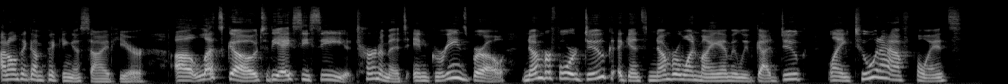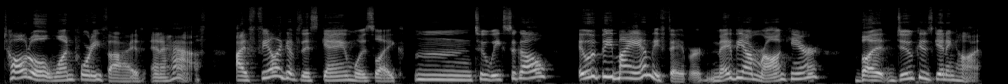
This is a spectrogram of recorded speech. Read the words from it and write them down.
I don't think I'm picking a side here. Uh, let's go to the ACC tournament in Greensboro. Number four Duke against number one Miami. We've got Duke laying two and a half points, total 145 and a half. I feel like if this game was like mm, two weeks ago, it would be Miami favored. Maybe I'm wrong here, but Duke is getting hot.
